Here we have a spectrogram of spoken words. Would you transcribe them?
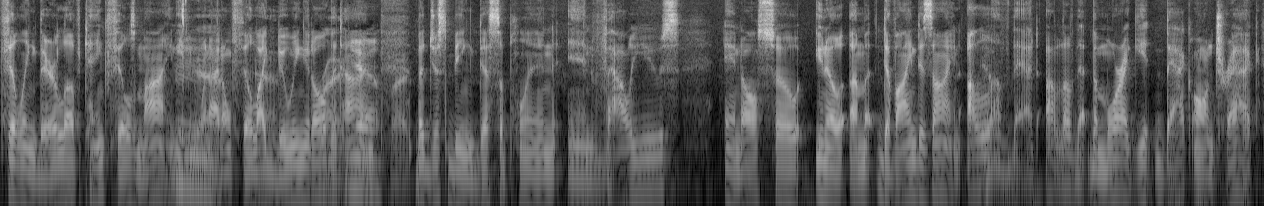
Filling their love tank fills mine, even when I don't feel like doing it all the time. Yeah. Right. But just being disciplined in values. And also, you know, um, divine design. I love that. I love that. The more I get back on track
